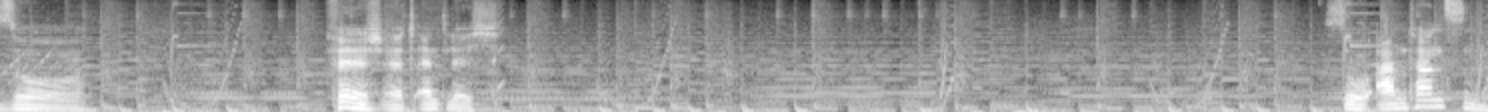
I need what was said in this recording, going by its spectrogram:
So. Finish it, endlich. So, antanzen.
